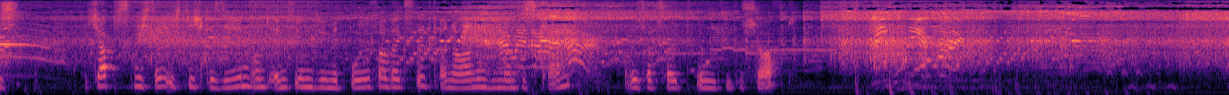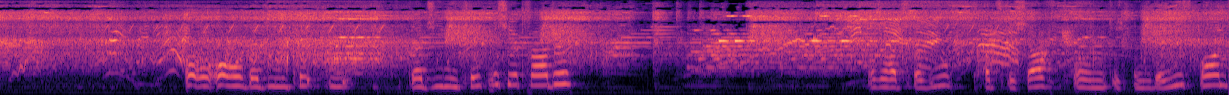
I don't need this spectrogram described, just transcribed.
Ich, ich habe es nicht so richtig gesehen und Ems irgendwie mit Bull verwechselt. Keine Ahnung, wie man das kann. Aber ich habe es halt irgendwie geschafft. Oh, oh, oh, der Genie killt, der Genie killt mich hier gerade. Also hat es versucht, hat es geschafft und ich bin wieder respawned.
